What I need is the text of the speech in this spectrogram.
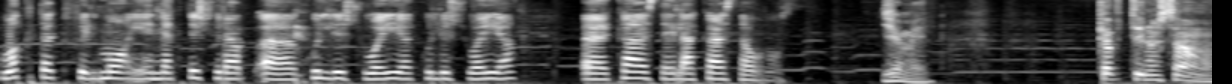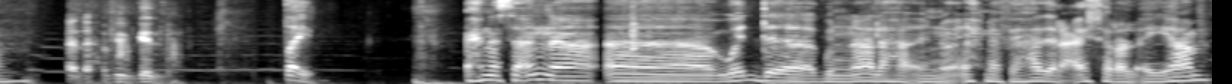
وقتك في المويه إنك تشرب آه، كل شوية كل شوية آه، كاسة إلى كاسة ونص. جميل. كابتن أسامة. هلا حبيب قلبي. طيب إحنا سألنا آه ود قلنا لها إنه إحنا في هذه العشرة الأيام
